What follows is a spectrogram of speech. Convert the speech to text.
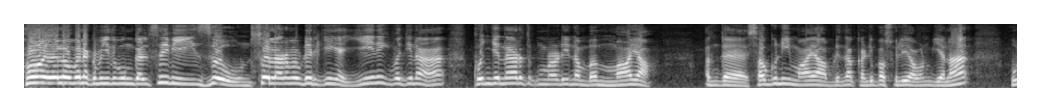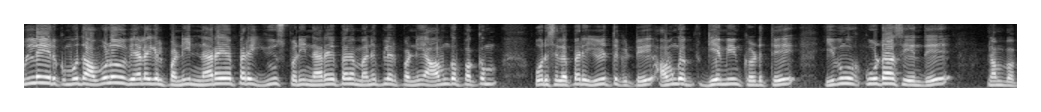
ஹோ ஹலோ வணக்கம். இது உங்கள் சிவி ஜோன். ஸோ எல்லாரும் எப்படி இருக்கீங்க? இன்னைக்கு பார்த்தீங்கன்னா கொஞ்ச நேரத்துக்கு முன்னாடி நம்ம மாயா அந்த சகுனி மாயா அப்படின்னு தான் கண்டிப்பாக சொல்லி ஆகணும். ஏன்னா உள்ளே இருக்கும்போது அவ்வளோ வேலைகள் பண்ணி நிறைய பேரை யூஸ் பண்ணி நிறைய பேரை மனிப்புலேட் பண்ணி அவங்க பக்கம் ஒரு சில பேரை இழுத்துக்கிட்டு அவங்க கேமையும் கெடுத்து இவங்க கூட சேர்ந்து நம்ம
